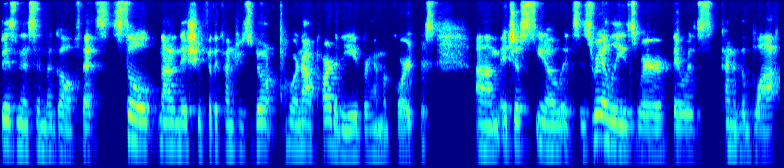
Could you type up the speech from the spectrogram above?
business in the Gulf. That's still not an issue for the countries who don't who are not part of the Abraham Accords. Um, it just you know it's Israelis where there was kind of the block.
